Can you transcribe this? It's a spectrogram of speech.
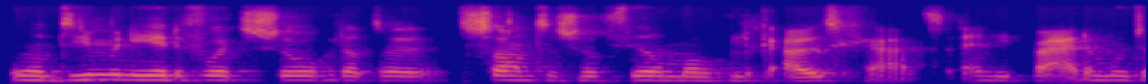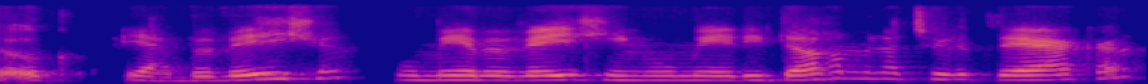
Om op die manier ervoor te zorgen dat de zand er zoveel mogelijk uitgaat. En die paarden moeten ook ja, bewegen. Hoe meer beweging, hoe meer die darmen natuurlijk werken.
